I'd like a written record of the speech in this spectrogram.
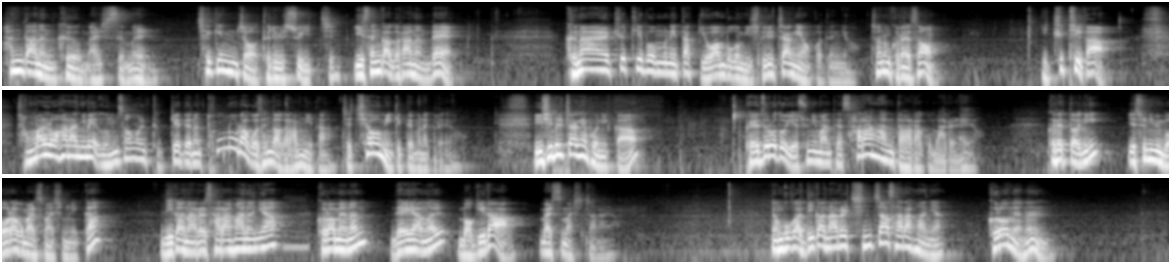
한다는 그 말씀을 책임져 드릴 수 있지? 이 생각을 하는데 그날 큐티 본문이 딱 요한복음 21장이었거든요. 저는 그래서 이 큐티가 정말로 하나님의 음성을 듣게 되는 통로라고 생각을 합니다. 제 체험이 있기 때문에 그래요. 21장에 보니까 베드로도 예수님한테 사랑한다라고 말을 해요. 그랬더니 예수님이 뭐라고 말씀하십니까? 네가 나를 사랑하느냐? 그러면은 내 양을 먹이라 말씀하시잖아요. 영구가 네가 나를 진짜 사랑하냐? 그러면은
